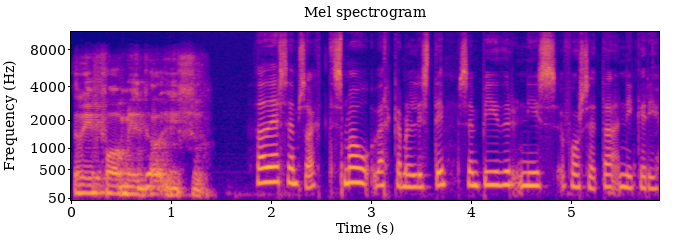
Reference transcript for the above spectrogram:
three, four major issues. Það er sem sagt smá verkefnalisti sem býður nýs fórseta Nýgeríu.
